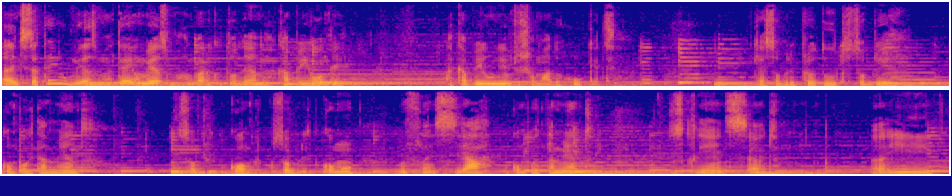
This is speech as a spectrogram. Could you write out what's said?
antes, até eu mesmo, até eu mesmo, agora que eu estou lendo, acabei ontem, acabei um livro chamado Hooked, que é sobre produtos, sobre comportamento, sobre como, sobre como influenciar o comportamento dos clientes, certo? E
